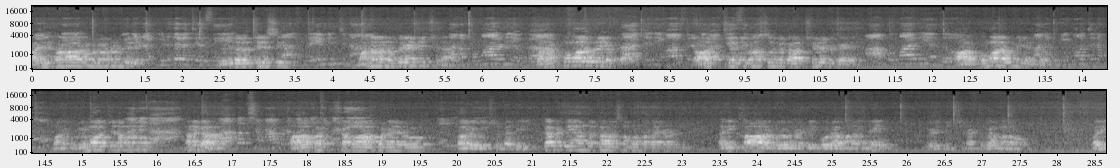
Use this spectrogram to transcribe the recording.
అధికారముల నుండి విడుదల చేసి మనలను ప్రేమించిన తన కుమారుని యొక్క రాజ్య నివాసులుగా చేయుటకై ఆ కుమారుని మనకు విమోచనము అనగా పాప క్షమాపణలు కలుగుతున్నది కాబట్టి అంధకార సంబంధమైన అధికారముల నుండి కూడా మనల్ని విడిపించినట్టుగా మనం మరి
